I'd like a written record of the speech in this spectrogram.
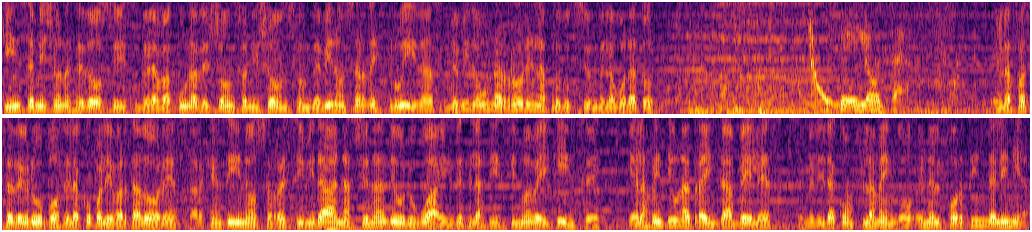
15 millones de dosis de la vacuna de Johnson Johnson debieron ser destruidas debido a un error en la producción de laboratorio. Pelota. En la fase de grupos de la Copa Libertadores, Argentinos recibirá a Nacional de Uruguay desde las 19 y 15 y a las 21.30 Vélez se medirá con Flamengo en el Fortín de Liniers.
